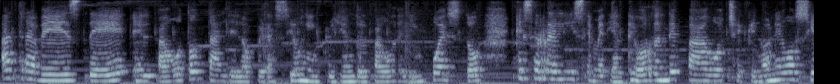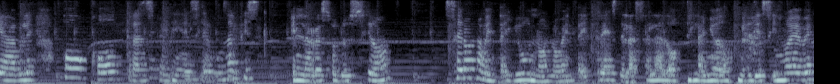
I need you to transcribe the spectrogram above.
a través del el pago total de la operación, incluyendo el pago del impuesto, que se realice mediante orden de pago, cheque no negociable o con transferencia alguna fiscal. En la resolución 091-93 de la Sala 2 del año 2019,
